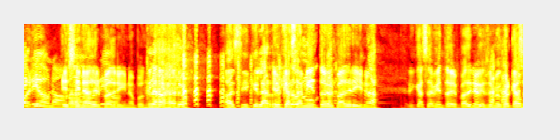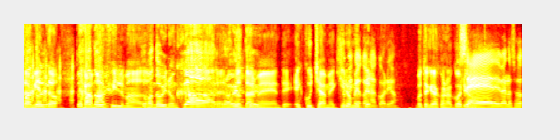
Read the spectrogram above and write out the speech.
coreo. uno. escenas del padrino. Pondría. Claro. Así que la El casamiento del padrino. El casamiento del padrino, que es el mejor casamiento Tomando- tomando jamás vi- filmado. Tomando vino en jarra, Eh, ¿viste? Totalmente. Escúchame, Yo quiero me quedo con meter. Acorio. ¿Vos te quedás con Acorio? Sí, de verlos los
